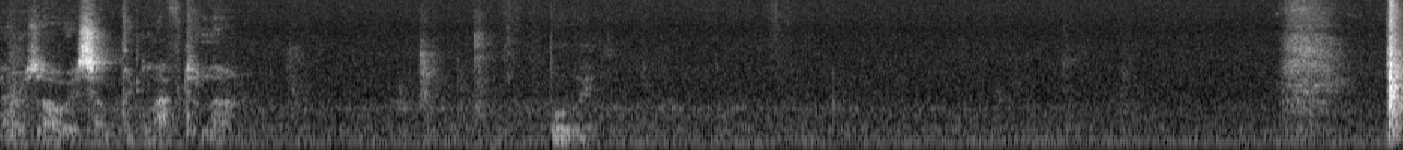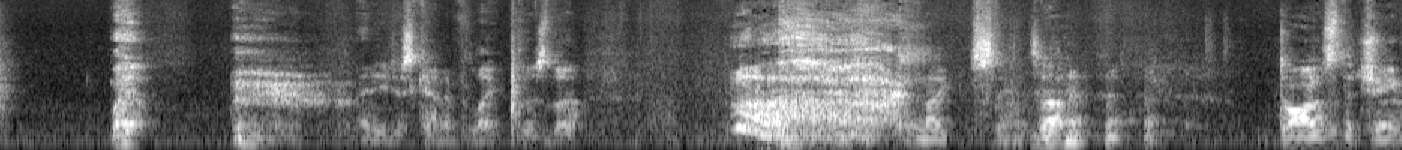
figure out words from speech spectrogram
There is always something left to learn. always. Well, and he just kind of like does the and like stands up, dons the chain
